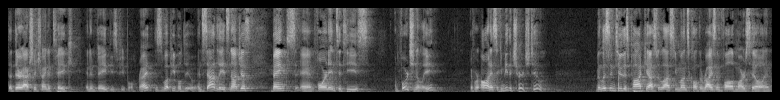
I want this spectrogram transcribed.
that they're actually trying to take and invade these people. Right? This is what people do. And sadly, it's not just banks and foreign entities. Unfortunately, if we're honest, it can be the church too. I've been listening to this podcast for the last few months called "The Rise and Fall of Mars Hill," and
